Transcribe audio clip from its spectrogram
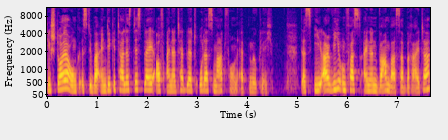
Die Steuerung ist über ein digitales Display auf einer Tablet- oder Smartphone-App möglich. Das ERV umfasst einen Warmwasserbereiter,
